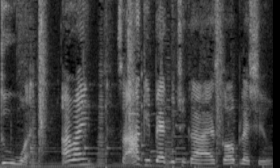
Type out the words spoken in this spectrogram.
do what. All right? So I'll get back with you guys. God bless you.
